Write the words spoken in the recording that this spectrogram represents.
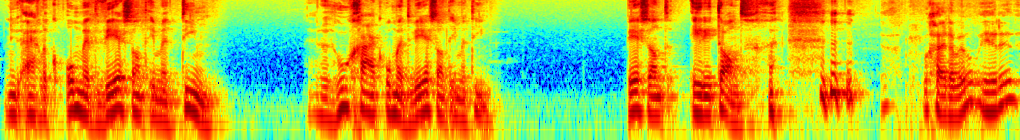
nu eigenlijk om met weerstand in mijn team? Dus hoe ga ik om met weerstand in mijn team? Weerstand irritant. Hoe ga je daarmee om, Erin?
